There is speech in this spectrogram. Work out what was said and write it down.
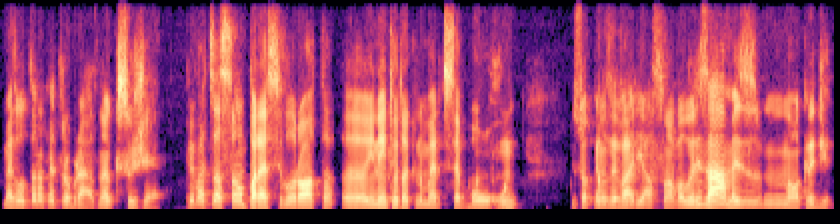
Mas voltando à Petrobras, né, o que sugere? Privatização parece lorota, uh, e nem tanto aqui no mérito se é bom ou ruim. Isso apenas levaria a ação a valorizar, mas não acredito.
